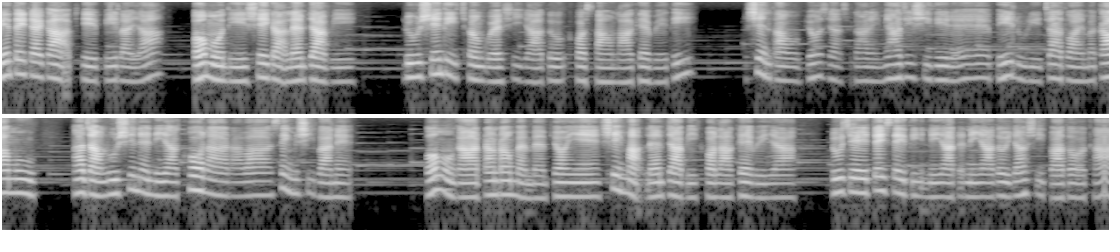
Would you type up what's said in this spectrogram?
မင်းသိတဲ့ကအပြေပေးလိုက်ရာဘောမွန်သည်ရှေ့ကလမ်းပြပြီးလူရှင်းသည့်ခြုံွယ်ရှိရာသို့ခေါ်ဆောင်လာခဲ့ပေသည်အရှင်သားကိုပြောစရာစကားတွေအများကြီးရှိသေးတယ်ဘေးလူတွေကြာသွားရင်မကောင်းဘူးဒါကြောင့်လူရှင်းတဲ့နေရာခေါ်လာတာပါစိတ်မရှိပါနဲ့ဘောမွန်ကတောင်းတောင်းပန်ပန်ပြောရင်းရှေ့မှလမ်းပြပြီးခေါ်လာခဲ့ပေရာ လူကြီးတိတ်ဆိတ်သည့်နေရာတနေရာသို့ရောက်ရှိသွားသောအခါ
